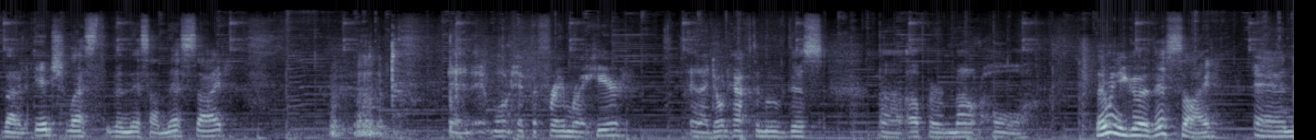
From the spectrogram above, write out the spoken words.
about an inch less than this on this side. And it won't hit the frame right here. And I don't have to move this uh, upper mount hole. Then when you go to this side and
